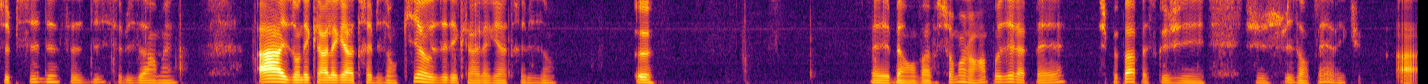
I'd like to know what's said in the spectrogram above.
Subsides, ça se dit? C'est bizarre, mais... Ah, ils ont déclaré la guerre à Trébizon. Qui a osé déclarer la guerre à Trébizon Eux. Eh ben, on va sûrement leur imposer la paix. Je peux pas parce que j'ai, je suis en paix avec eux. Ah.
